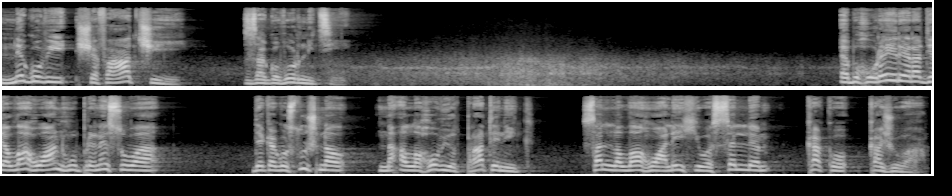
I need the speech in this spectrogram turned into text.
негови шефаатчи, заговорници. Ебу Хурейре ради Аллаху Анху пренесува дека го слушнал на Аллаховиот пратеник саллаллаху алейхи васелем како кажува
